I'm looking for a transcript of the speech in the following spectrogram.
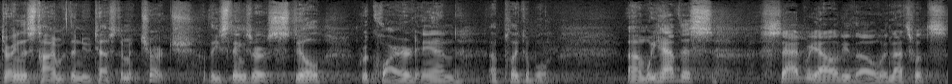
during this time of the New Testament church. These things are still required and applicable. Um, we have this sad reality, though, and that's what's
